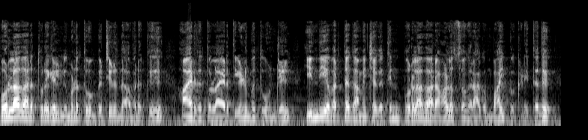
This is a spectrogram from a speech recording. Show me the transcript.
பொருளாதாரத்துறையில் நிபுணத்துவம் பெற்றிருந்த அவருக்கு ஆயிரத்தி தொள்ளாயிரத்தி எழுபத்தி ஒன்றில் இந்திய வர்த்தக அமைச்சகத்தின் பொருளாதார ஆலோசகராகும் வாய்ப்பு கிடைத்தது.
